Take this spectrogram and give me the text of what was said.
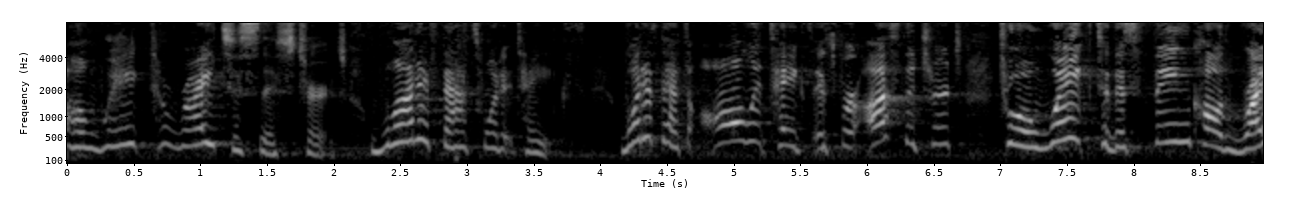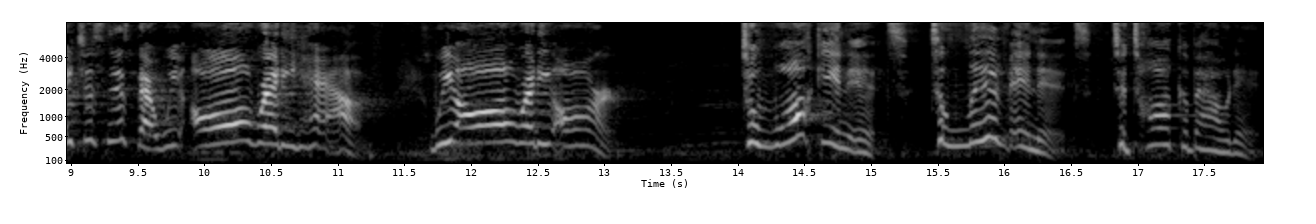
Awake to righteousness, church. What if that's what it takes? What if that's all it takes is for us, the church, to awake to this thing called righteousness that we already have? We already are. To walk in it, to live in it, to talk about it.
